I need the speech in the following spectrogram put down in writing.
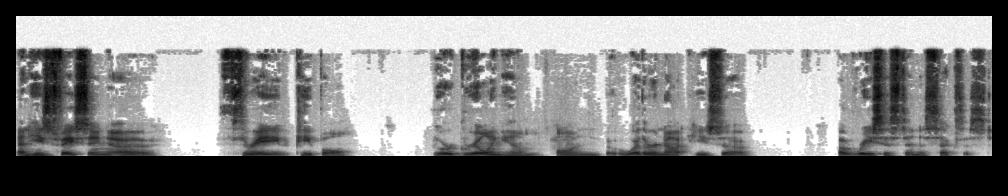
And he's facing uh, three people who are grilling him on whether or not he's uh, a racist and a sexist.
